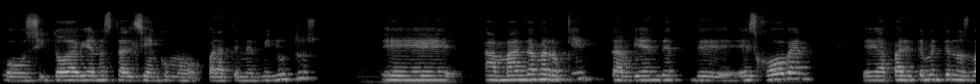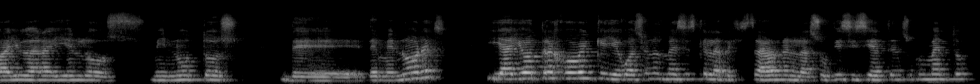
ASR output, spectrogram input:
o si todavía no está al 100 como para tener minutos. Eh, Amanda Marroquín también de, es joven, eh, aparentemente nos va a ayudar ahí en los minutos de, de, menores. Y hay otra joven que llegó hace unos meses que la registraron en la sub-17 en su momento,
